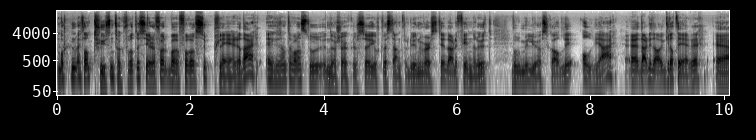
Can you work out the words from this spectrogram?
Morten Wetland, tusen takk for at du sier det. For, bare for å supplere der. Det var en stor undersøkelse gjort ved Stanford University der de finner ut hvor miljøskadelig olje er. Eh, der de da graderer eh,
